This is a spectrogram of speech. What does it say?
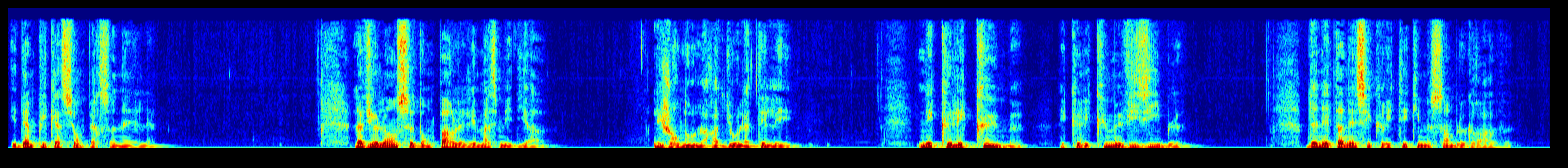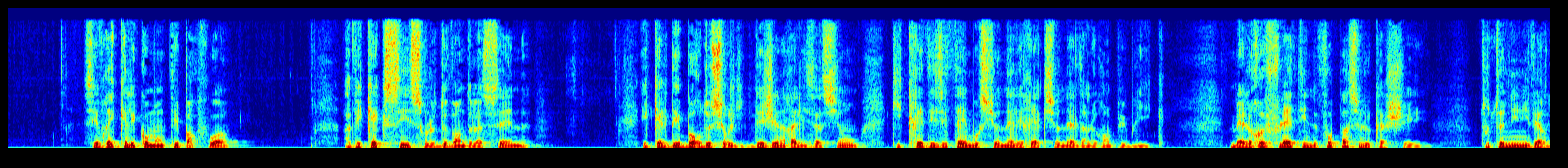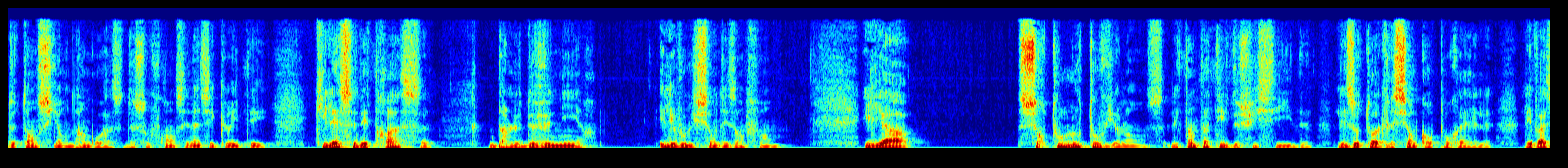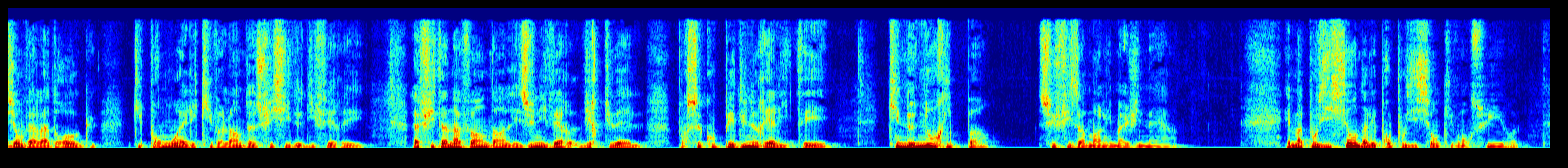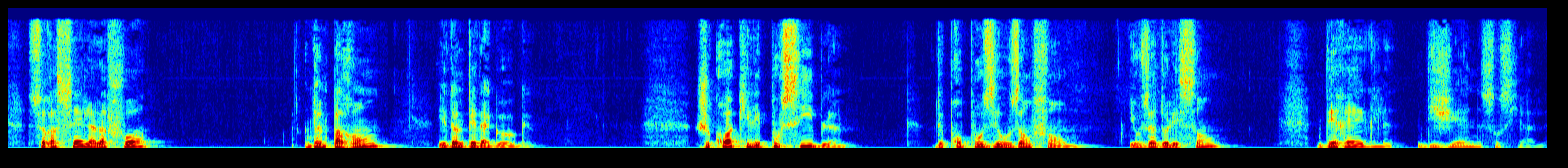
et d'implication personnelle. La violence dont parlent les masses médias, les journaux, la radio, la télé, n'est que l'écume, n'est que l'écume visible d'un état d'insécurité qui me semble grave. C'est vrai qu'elle est commentée parfois avec excès sur le devant de la scène et qu'elle déborde sur des généralisations qui créent des états émotionnels et réactionnels dans le grand public. Mais elle reflète, il ne faut pas se le cacher, tout un univers de tension, d'angoisse, de souffrance et d'insécurité qui laisse des traces dans le devenir et l'évolution des enfants. Il y a surtout l'autoviolence, les tentatives de suicide, les auto-agressions corporelles, l'évasion vers la drogue, qui pour moi est l'équivalent d'un suicide différé, la fuite en avant dans les univers virtuels pour se couper d'une réalité qui ne nourrit pas suffisamment l'imaginaire. Et ma position dans les propositions qui vont suivre sera celle à la fois d'un parent et d'un pédagogue. Je crois qu'il est possible de proposer aux enfants et aux adolescents des règles d'hygiène sociale.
